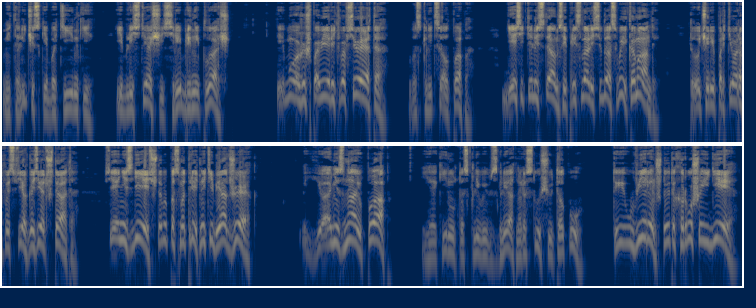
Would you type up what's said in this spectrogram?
металлические ботинки и блестящий серебряный плащ. «Ты можешь поверить во все это!» — восклицал папа. «Десять телестанций прислали сюда свои команды, тучи репортеров из всех газет штата. Все они здесь, чтобы посмотреть на тебя, Джек!» «Я не знаю, пап!» Я кинул тоскливый взгляд на растущую толпу. «Ты уверен, что это хорошая идея?»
